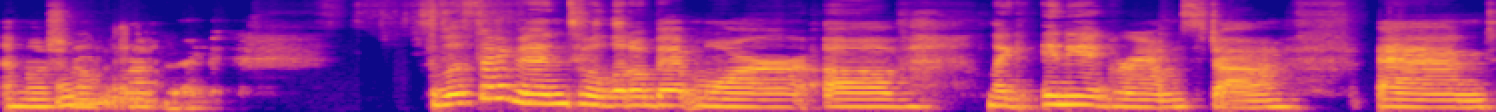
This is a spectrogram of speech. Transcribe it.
Emotional so let's dive into a little bit more of like Enneagram stuff. And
